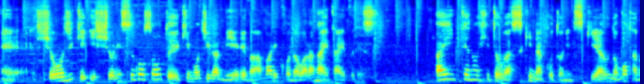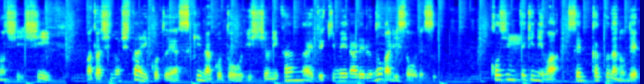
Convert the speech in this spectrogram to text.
えー正直一緒に過ごそうという気持ちが見えればあまりこだわらないタイプです。相手の人が好きなことに付き合うのも楽しいし私のしたいことや好きなことを一緒に考えて決められるのが理想です。個人的にはせっかくなので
